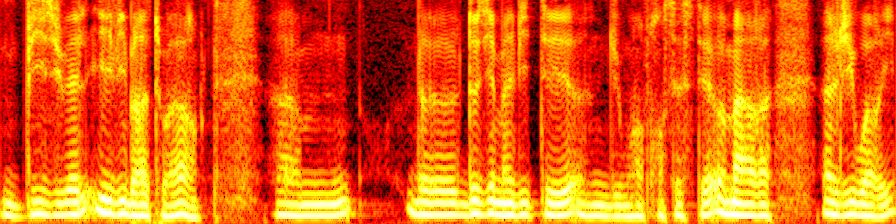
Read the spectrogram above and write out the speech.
visuelles et vibratoires. Euh, le deuxième invité, du mois en français, c'était Omar Aljiwari,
